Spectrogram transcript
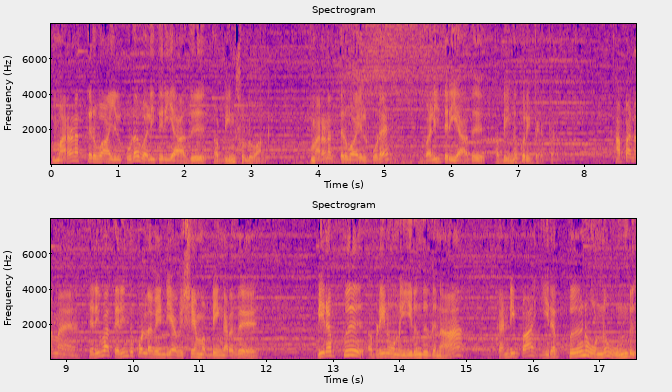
மரணத் திருவாயில் கூட வழி தெரியாது அப்படின்னு சொல்லுவாங்க. மரணத் திருவாயில் கூட வழி தெரியாது அப்படின்னு குறிப்பிடப்படும். அப்போ நம்ம தெளிவாக தெரிந்து கொள்ள வேண்டிய விஷயம் அப்படிங்கிறது பிறப்பு அப்படின்னு ஒன்று இருந்ததுன்னா கண்டிப்பாக இறப்புன்னு ஒன்று உண்டு.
